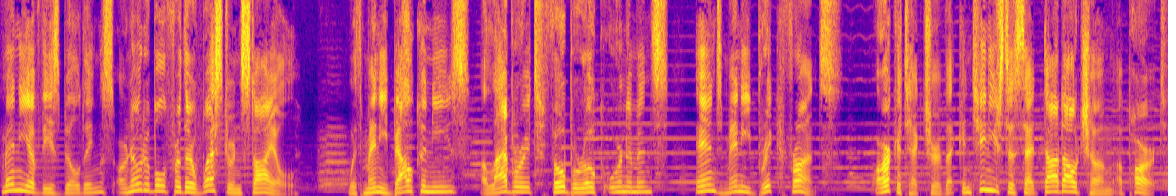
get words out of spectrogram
Many of these buildings are notable for their Western style, with many balconies, elaborate faux Baroque ornaments, and many brick fronts, architecture that continues to set Dadaocheng apart.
